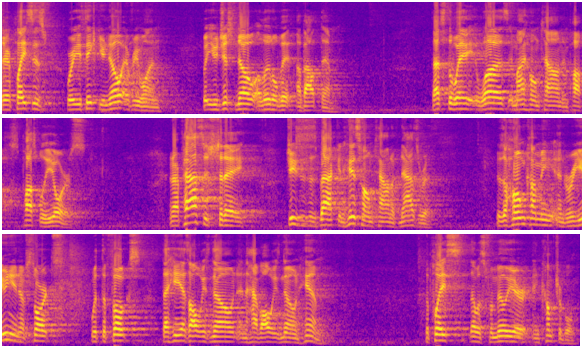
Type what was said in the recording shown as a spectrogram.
There are places where you think you know everyone, but you just know a little bit about them. That's the way it was in my hometown and possibly yours. In our passage today, Jesus is back in his hometown of Nazareth. There's a homecoming and reunion of sorts with the folks that he has always known and have always known him. The place that was familiar and comfortable.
